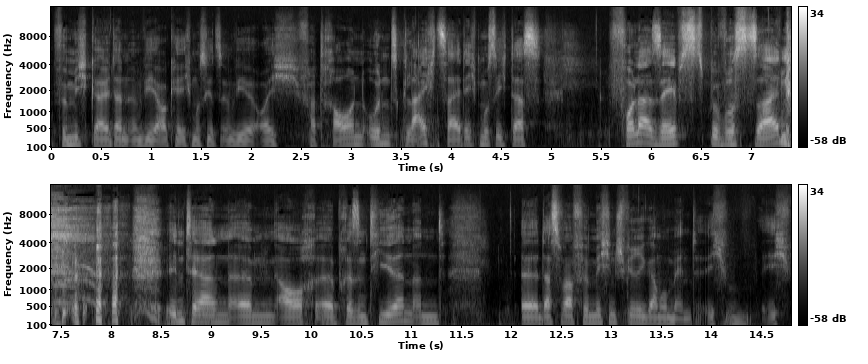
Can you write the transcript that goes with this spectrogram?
für mich galt dann irgendwie, okay, ich muss jetzt irgendwie euch vertrauen und gleichzeitig muss ich das voller Selbstbewusstsein intern ähm, auch äh, präsentieren. Und äh, das war für mich ein schwieriger Moment. Ich, ich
